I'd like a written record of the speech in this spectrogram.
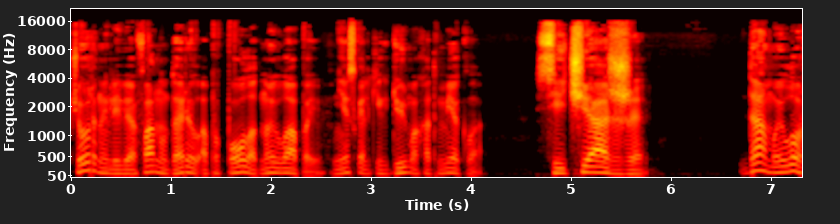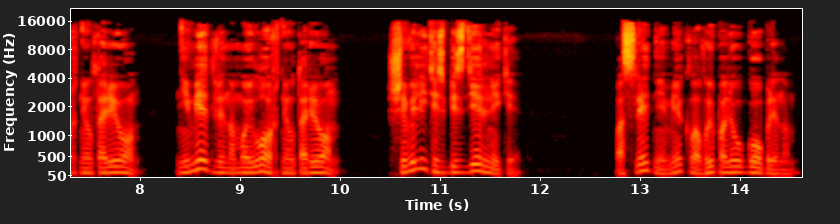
Черный Левиафан ударил об пол одной лапой в нескольких дюймах от Мекла. «Сейчас же!» «Да, мой лорд Нилтарион. Немедленно, мой лорд Нилтарион. Шевелитесь, бездельники. Последнее Мекла выпалил гоблином,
